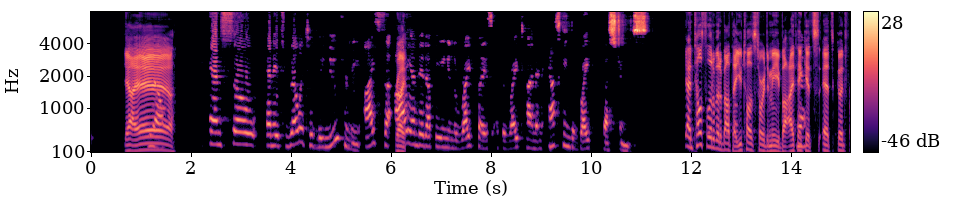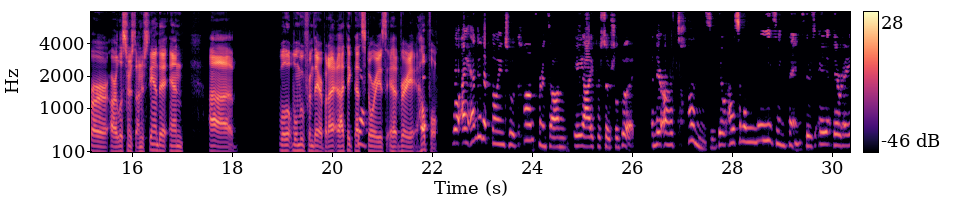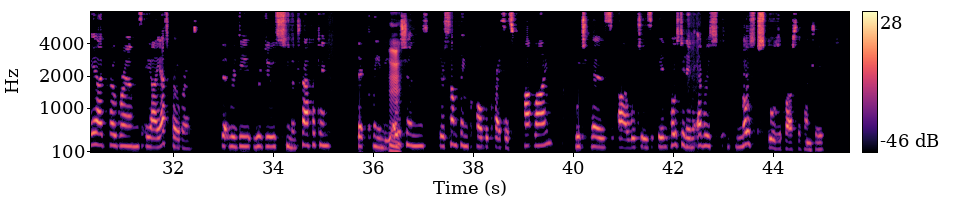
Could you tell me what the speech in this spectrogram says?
Yeah, yeah, yeah, yeah, yeah. And so, and it's relatively new for me. I right. I ended up being in the right place at the right time and asking the right questions. Yeah, and tell us a little bit about that. You told the story to me, but I think Yeah. it's it's good for our, our listeners to understand it, and uh, we'll we'll move from there. But I, I think that Yeah. story is uh, very helpful. Well, I ended up going to a conference on AI for social good, and there are tons. There are some amazing things. There's a, there are AI programs, AIS programs that redu- reduce human trafficking, that clean the Mm. oceans. There's something called the Crisis Hotline, which has uh, which is in, posted in every most schools across the country,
